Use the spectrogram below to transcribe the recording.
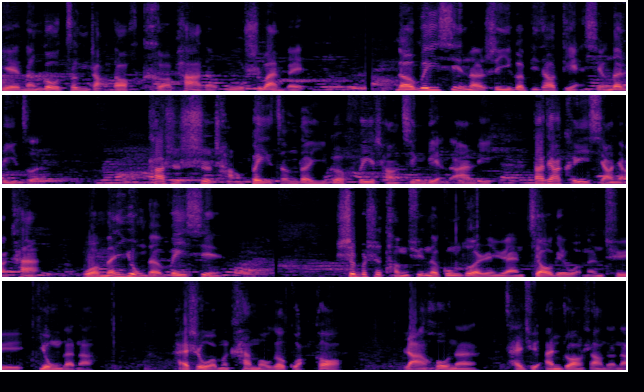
也能够增长到可怕的五十万倍。那微信呢是一个比较典型的例子，它是市场倍增的一个非常经典的案例。大家可以想想看，我们用的微信。是不是腾讯的工作人员教给我们去用的呢？还是我们看某个广告，然后呢才去安装上的呢？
